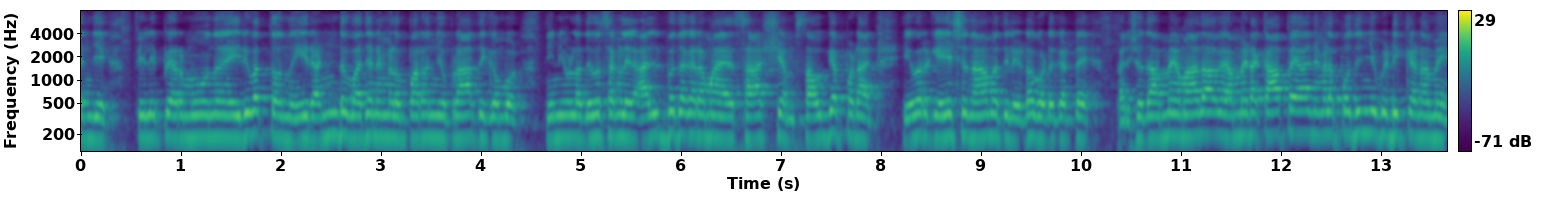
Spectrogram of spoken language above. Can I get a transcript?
ഇരുപത്തഞ്ച് ഫിലിപ്പിയർ മൂന്ന് ഇരുപത്തൊന്ന് ഈ രണ്ട് വചനങ്ങളും പറഞ്ഞു പ്രാർത്ഥിക്കുമ്പോൾ ഇനിയുള്ള ദിവസങ്ങളിൽ അത്ഭുതകരമായ സാക്ഷ്യം സൗഖ്യപ്പെടാൻ ഇവർക്ക് യേശുനാമത്തിൽ ഇട കൊടുക്കട്ടെ. പരിശുദ്ധ അമ്മേ മാതാവേ അമ്മയുടെ കാപ്പയാൽ ഞങ്ങളെ പൊതിഞ്ഞു പിടിക്കണമേ.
